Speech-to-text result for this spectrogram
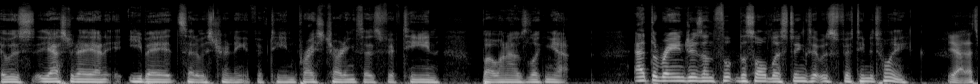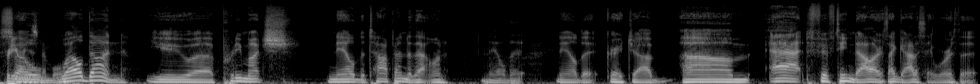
It was yesterday on eBay. It said it was trending at 15. Price charting says 15, but when I was looking at at the ranges on th- the sold listings, it was 15 to 20. Yeah, that's pretty so, reasonable. Well done. You uh, pretty much nailed the top end of that one. Nailed it. Nailed it. Great job. Um, at fifteen dollars, I gotta say worth it.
